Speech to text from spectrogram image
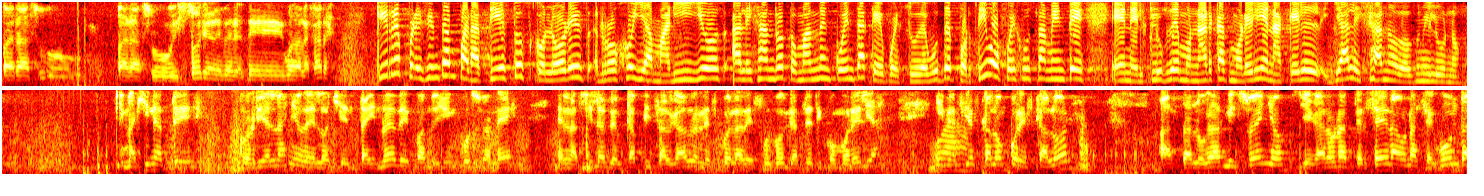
para su para su historia de, de, Guadalajara. ¿Qué representan para ti estos colores rojo y amarillos, Alejandro, tomando en cuenta que pues tu debut deportivo fue justamente en el Club de Monarcas Morelia en aquel ya lejano 2001? Imagínate, corría el año del 89 cuando yo incursioné en las filas del Capi Salgado en la Escuela de Fútbol de Atlético Morelia wow. y me fui escalón por escalón hasta lograr mi sueño, llegar a una tercera, una segunda,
